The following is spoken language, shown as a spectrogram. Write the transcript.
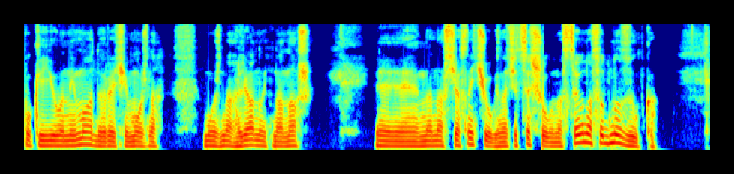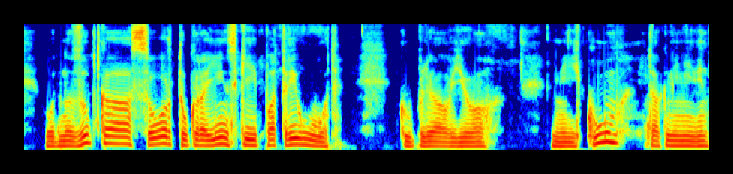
поки його нема, до речі, можна, можна глянути на наш на наш часничок. Значить, це що у нас? Це у нас однозубка. Однозубка сорт український патріот. Купляв його мій кум. Так мені він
